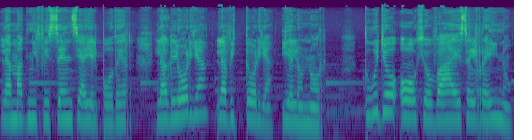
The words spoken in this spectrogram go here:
la magnificencia y el poder, la gloria, la victoria y el honor. Tuyo, oh Jehová, es el reino,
